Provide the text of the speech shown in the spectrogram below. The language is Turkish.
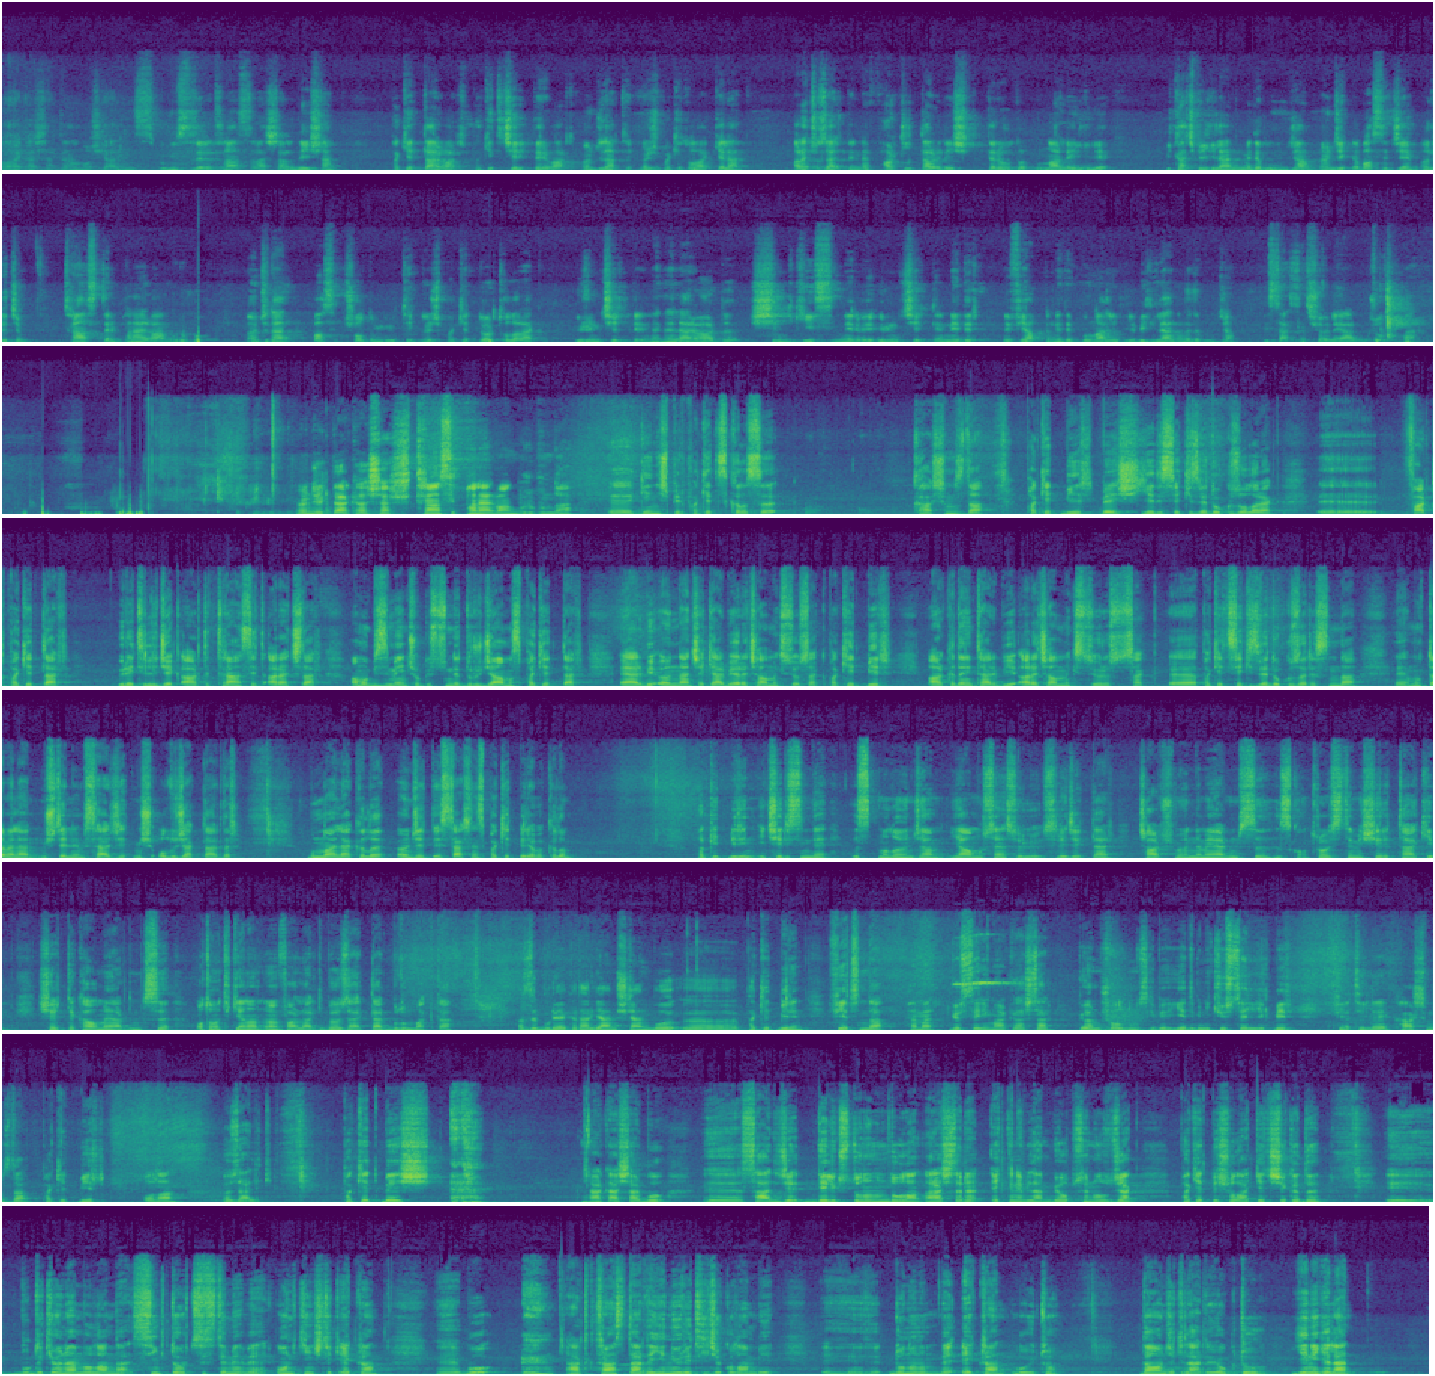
Merhaba arkadaşlar kanalıma hoş geldiniz. Bugün sizlere trans araçlarla değişen paketler var, paket içerikleri var. Önceden teknoloji paket olarak gelen araç özelliklerinde farklılıklar ve değişiklikler oldu. Bunlarla ilgili birkaç bilgilendirmede bulunacağım. Öncelikle bahsedeceğim aracım Transit'lerin Panel Van grubu. Önceden bahsetmiş olduğum gibi teknoloji paket 4 olarak ürün içeriklerinde neler vardı, şimdiki isimleri ve ürün içerikleri nedir ve fiyatları nedir bunlarla ilgili bilgilendirmede bulunacağım. İsterseniz şöyle yardımcı olun ben. Öncelikle arkadaşlar Transit Panel Van grubunda e, geniş bir paket skalası karşımızda. Paket 1, 5, 7, 8 ve 9 olarak e, farklı paketler üretilecek artık transit araçlar. Ama bizim en çok üstünde duracağımız paketler eğer bir önden çeker bir araç almak istiyorsak paket 1, arkadan iter bir araç almak istiyorsak e, paket 8 ve 9 arasında e, muhtemelen müşterilerimiz tercih etmiş olacaklardır. Bununla alakalı öncelikle isterseniz paket 1'e bakalım. Paket 1'in içerisinde ısıtmalı ön cam, yağmur sensörlü silecekler, çarpışma önleme yardımcısı, hız kontrol sistemi, şerit takip, şeritte kalma yardımcısı, otomatik yanan ön farlar gibi özellikler bulunmakta. Hazır buraya kadar gelmişken bu e, paket 1'in fiyatını da hemen göstereyim arkadaşlar. Görmüş olduğunuz gibi 7200 TL'lik bir fiyatı ile karşımızda paket 1 olan özellik. Paket 5 arkadaşlar bu e, sadece deluxe donanımda olan araçlara eklenebilen bir opsiyon olacak. Paket 5 olarak geçecek adı. E, buradaki önemli olan da Sync 4 sistemi ve 12 inçlik ekran. E, bu artık transitlerde yeni üretilecek olan bir e, donanım ve ekran boyutu. Daha öncekilerde yoktu. Yeni gelen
